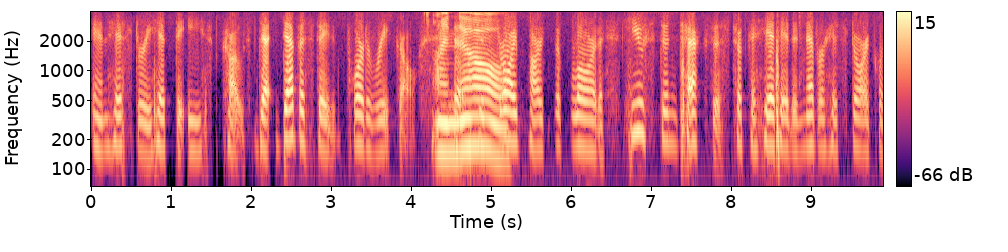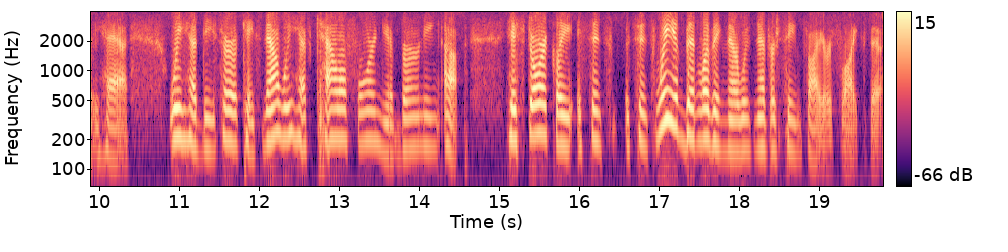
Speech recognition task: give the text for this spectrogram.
in history hit the East Coast that devastated Puerto Rico. I know. Destroyed parts of Florida. Houston, Texas took a hit it had never historically had. We had these hurricanes. Now we have California burning up historically since since we have been living there we've never seen fires like this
